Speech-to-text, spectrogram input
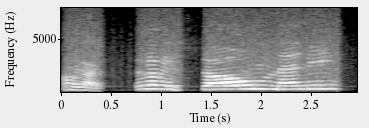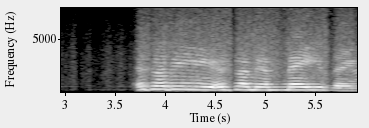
Oh my gosh, there's gonna be so many. It's gonna be, it's gonna be amazing.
